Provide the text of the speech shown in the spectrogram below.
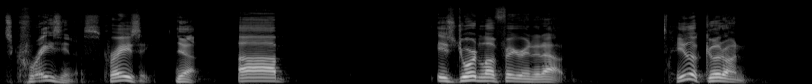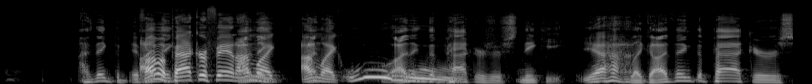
It's craziness. Crazy. Yeah. Uh, is Jordan Love figuring it out? He looked good on. I think the If I I'm a Packer fan, I'm think- like, I'm I- like, ooh. I think the Packers are sneaky. Yeah. Like I think the Packers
